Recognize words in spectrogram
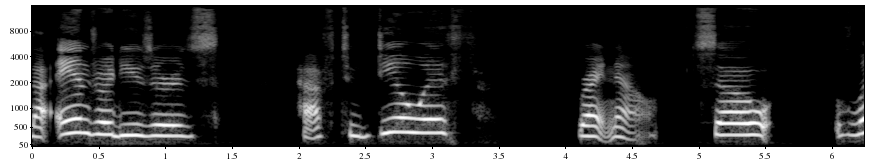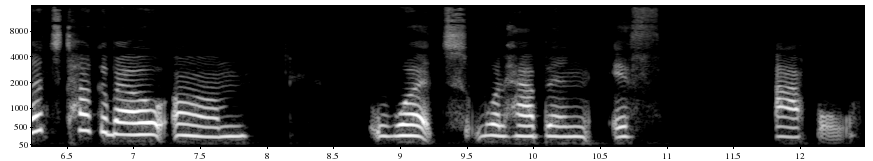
that Android users have to deal with right now. So let's talk about um what would happen if Apple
